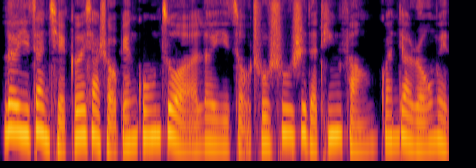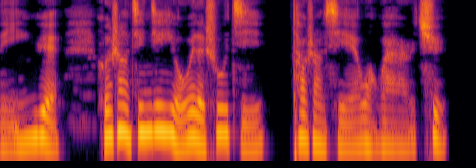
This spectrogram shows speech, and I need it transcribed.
乐意暂且搁下手边工作，乐意走出舒适的厅房，关掉柔美的音乐，合上津津有味的书籍。套上鞋往外而去，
